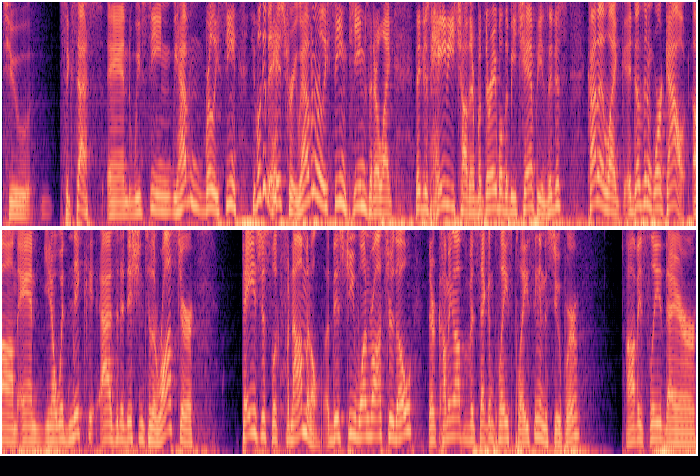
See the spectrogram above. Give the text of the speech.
to success. And we've seen we haven't really seen. If you look at the history, we haven't really seen teams that are like they just hate each other, but they're able to be champions. They just kind of like it doesn't work out. Um, and you know, with Nick as an addition to the roster FaZe just look phenomenal. This G1 roster, though, they're coming off of a second place placing in the Super. Obviously, they're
